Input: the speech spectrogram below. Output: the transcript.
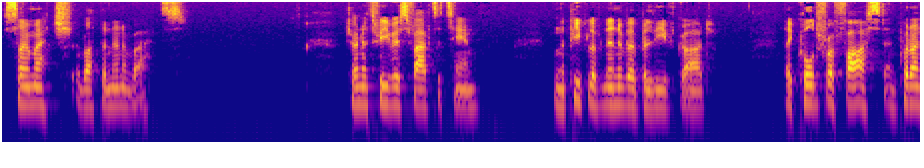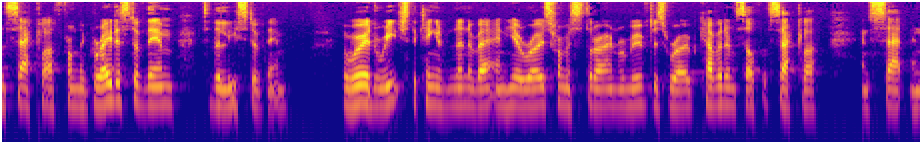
so much about the Ninevites. Jonah 3, verse 5 to 10. And the people of Nineveh believed God. They called for a fast and put on sackcloth from the greatest of them to the least of them. The word reached the king of Nineveh, and he arose from his throne, removed his robe, covered himself with sackcloth, and sat in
